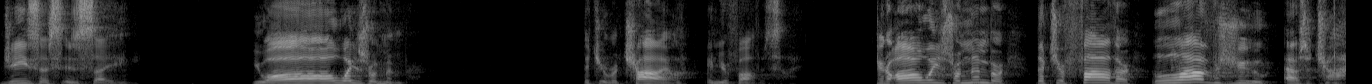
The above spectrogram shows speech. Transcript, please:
Jesus is saying, You always remember that you're a child in your Father's sight. You always remember that your Father loves you as a child.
